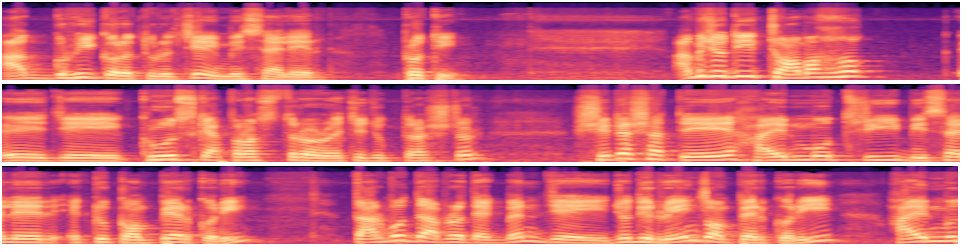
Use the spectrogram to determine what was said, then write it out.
আগ্রহী করে তুলেছে এই মিসাইলের প্রতি। আমি যদি টমাহক যে ক্রুজ ক্ষেপণাস্ত্র রয়েছে যুক্তরাষ্ট্রের, সেটার সাথে হাইরমো থ্রি মিসাইলের একটু কম্পেয়ার করি। তার মধ্যে আপনারা দেখবেন যে যদি রেঞ্জ কম্পেয়ার করি হাইরমো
